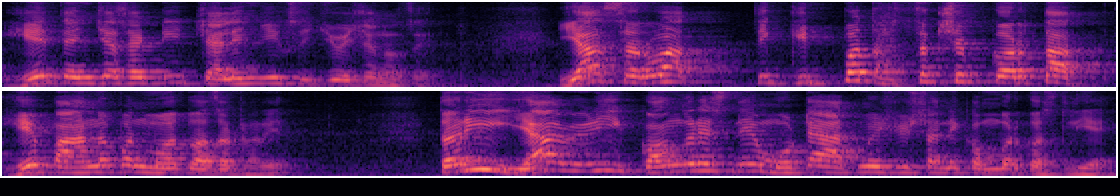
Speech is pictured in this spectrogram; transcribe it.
हे त्यांच्यासाठी चॅलेंजिंग सिच्युएशन असेल. या सर्वात ते कितपत हस्तक्षेप करतात हे पाहणं पण महत्त्वाचं ठरेल. तरी यावेळी काँग्रेसने मोठ्या आत्मविश्वासाने कंबर कसली आहे.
